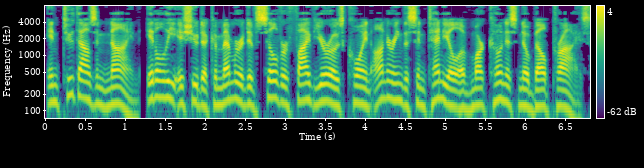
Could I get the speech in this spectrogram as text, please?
In 2009, Italy issued a commemorative silver 5 euros coin honoring the centennial of Marconi's Nobel Prize.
